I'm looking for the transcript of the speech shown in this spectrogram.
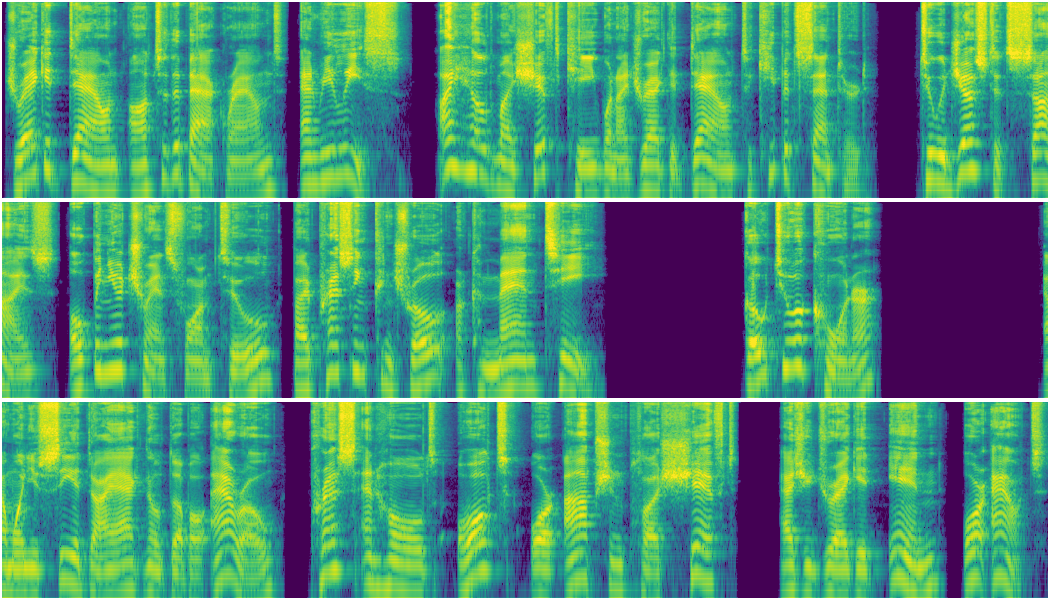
drag it down onto the background and release. I held my Shift key when I dragged it down to keep it centered. To adjust its size, open your Transform tool by pressing Ctrl or Command T go to a corner, and when you see a diagonal double arrow, press and hold Alt or Option plus Shift as you drag it in or out.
